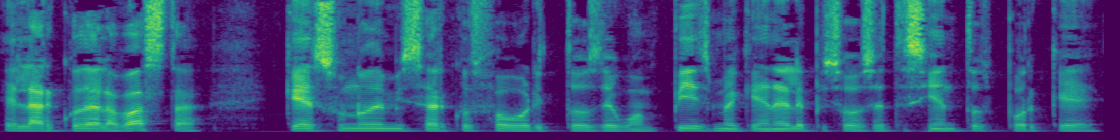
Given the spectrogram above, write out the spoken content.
el arco de Alabasta que es uno de mis arcos favoritos de One Piece. Me quedé en el episodio 700 porque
